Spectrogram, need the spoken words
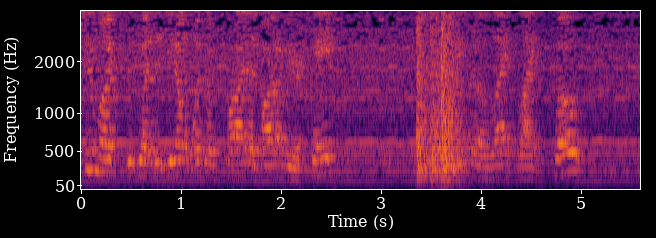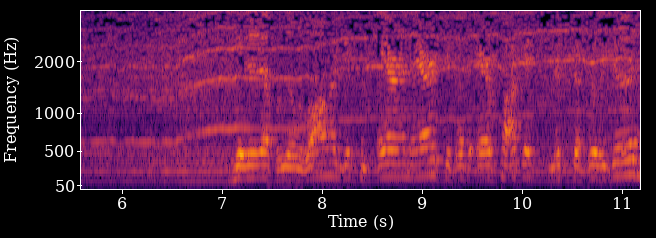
too much because if you don't want to fry the bottom of your cake. Give it a light, light coat. Heat it up a little longer, get some air in there, get those air pockets mixed up really good.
